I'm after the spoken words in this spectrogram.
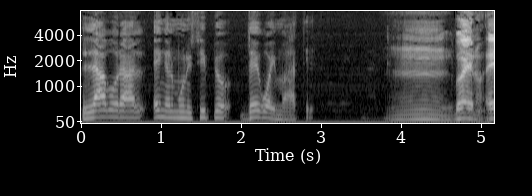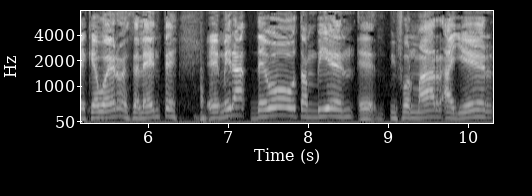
laboral en el municipio de Guaymate. Mm, bueno, eh, qué bueno, excelente. Eh, mira, debo también eh, informar, ayer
